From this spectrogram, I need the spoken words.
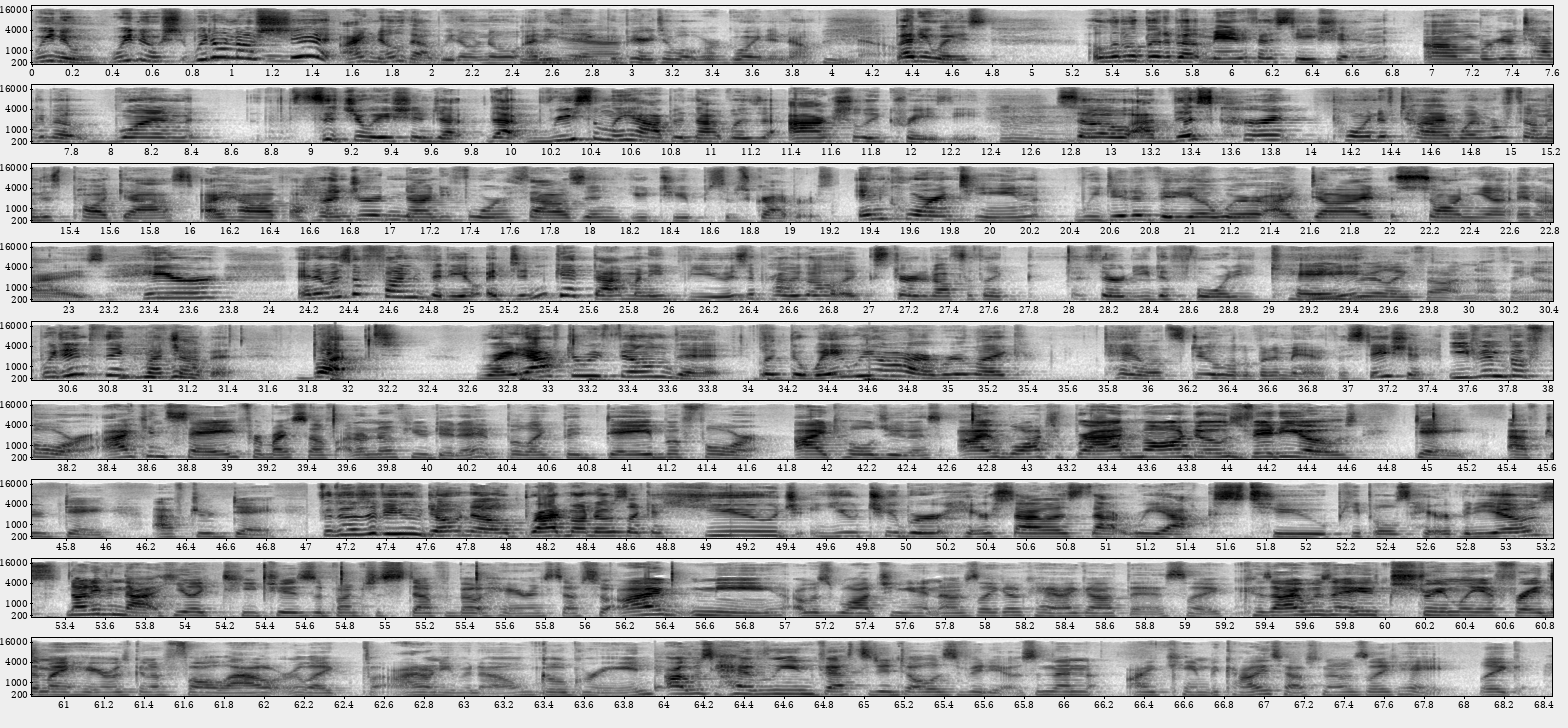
We knew. We knew. sh- We don't know shit. I know that we don't know anything Yeah. compared to what we're going to know. No. But anyways, a little bit about manifestation. Um, we're gonna talk about one situation that, recently happened that was actually crazy. Mm. So at this current point of time when we're filming this podcast, I have 194,000 YouTube subscribers. In quarantine, we did a video where I dyed Sonia and I's hair. And it was a fun video. It didn't get that many views. It probably got like started off with like 30 to 40k. we really thought nothing of We it. We didn't think much of it. But right after we filmed it, like the way we are, we're like, hey, let's do a little bit of manifestation. Even before, I can say for myself, I don't know if you did it, but like the day before, I told you this. I watched Brad Mondo's videos day after day after day. For those of you who don't know, Brad Mondo is like a huge YouTuber hairstylist that reacts to people's hair videos. Not even that, he like teaches a bunch of stuff about hair and stuff. So I, me, I was watching it and I was like, okay, I got this. Like, cause I was extremely afraid that my hair was gonna fall out or like, I don't even know, go green. I was heavily invested into all his videos. And then I came to Kylie's house and I was like, hey, like,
